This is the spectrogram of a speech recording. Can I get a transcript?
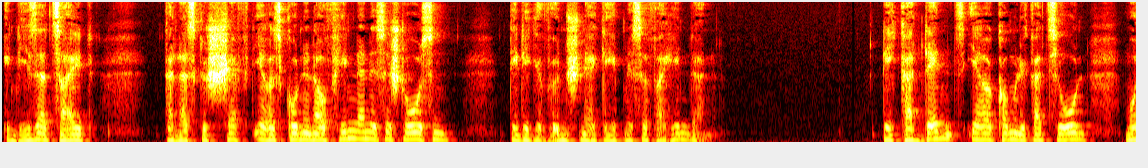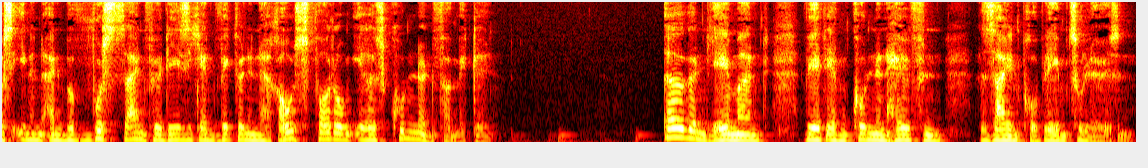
In dieser Zeit kann das Geschäft Ihres Kunden auf Hindernisse stoßen, die die gewünschten Ergebnisse verhindern. Die Kadenz Ihrer Kommunikation muss Ihnen ein Bewusstsein für die sich entwickelnden Herausforderungen Ihres Kunden vermitteln. Irgendjemand wird Ihrem Kunden helfen, sein Problem zu lösen.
